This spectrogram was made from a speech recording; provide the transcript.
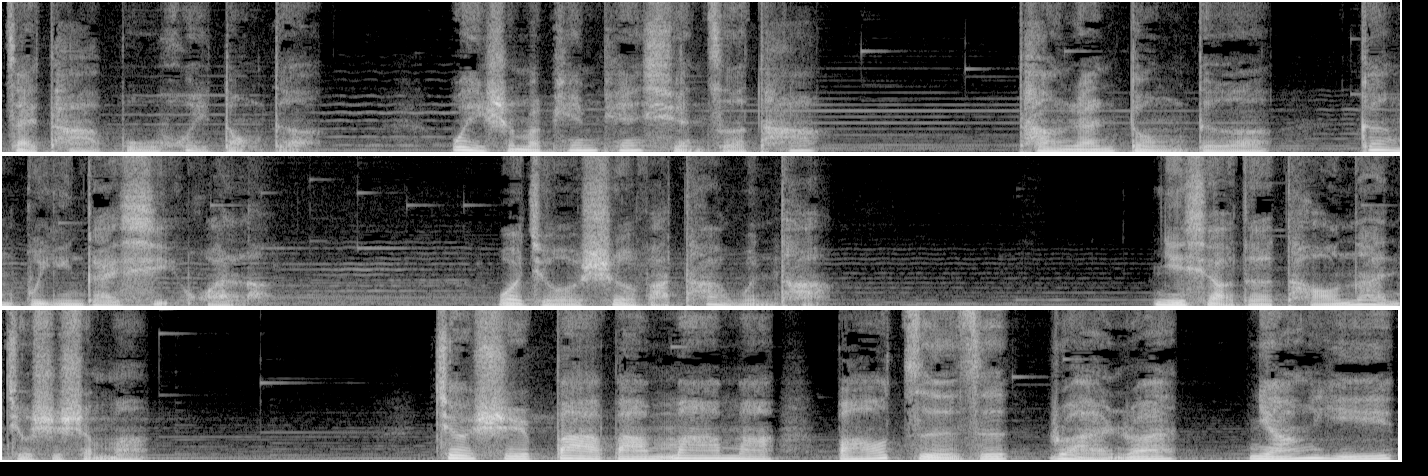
在他不会懂得，为什么偏偏选择他？倘然懂得。更不应该喜欢了，我就设法探问他：“你晓得逃难就是什么？就是爸爸妈妈、宝子子、软软、娘姨，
